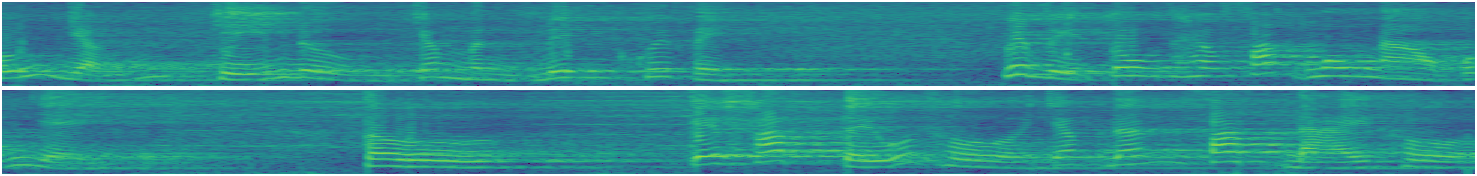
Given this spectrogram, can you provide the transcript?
hướng dẫn chỉ đường cho mình đi, quý vị. Quý vị tu theo pháp môn nào cũng vậy. Từ cái pháp tiểu thừa cho đến pháp đại thừa,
